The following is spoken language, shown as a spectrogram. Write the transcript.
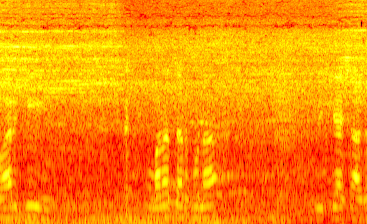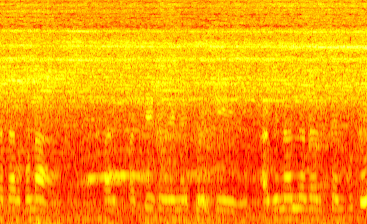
వారికి మన తరఫున విద్యాశాఖ తరఫున వారికి ప్రత్యేకమైనటువంటి అభినందనలు తెలుపుతూ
